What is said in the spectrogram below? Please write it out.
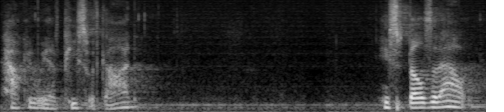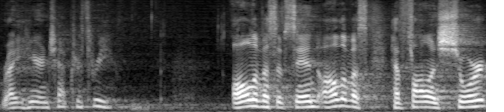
How can we have peace with God? He spells it out right here in chapter 3. All of us have sinned, all of us have fallen short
